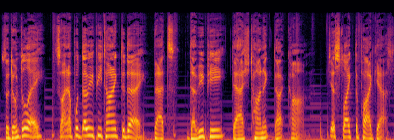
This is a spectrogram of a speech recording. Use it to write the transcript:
So don't delay. Sign up with WP Tonic today. That's WP tonic.com, just like the podcast.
